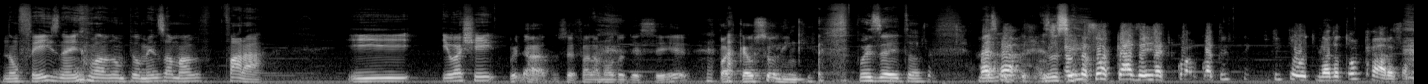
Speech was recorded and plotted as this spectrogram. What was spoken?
não fez, né? Não, pelo menos a Marvel fará. E eu achei. Cuidado, você fala mal da DC, pode cair o seu link. pois é, então. Mas, mas você... Na sua casa aí, com a 38, não é da tua cara, sabe?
